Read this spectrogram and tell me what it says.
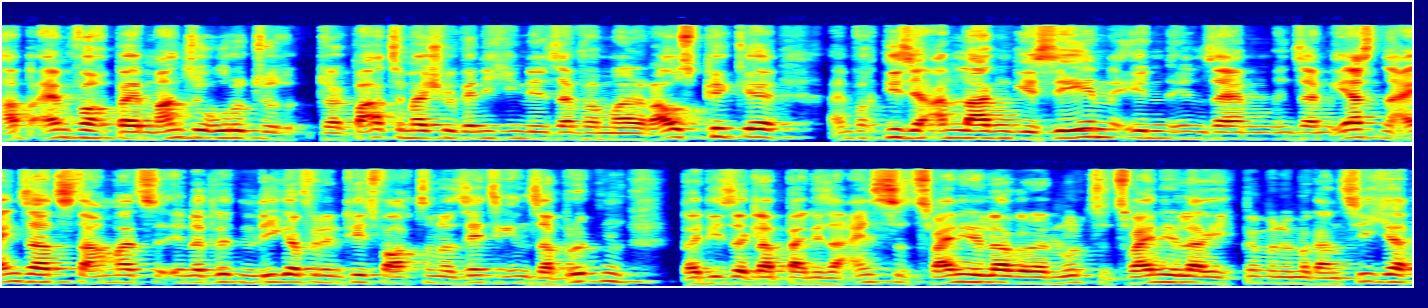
habe einfach bei Manso Uro Tagbar zum Beispiel, wenn ich ihn jetzt einfach mal rauspicke, einfach diese Anlagen gesehen in, in, seinem, in seinem ersten Einsatz damals in der dritten Liga für den TSV 1860 in Saarbrücken, bei dieser, glaube bei dieser 1 zu 2 Niederlage oder 0 zu 2 Niederlage, ich bin mir nicht mehr ganz sicher.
